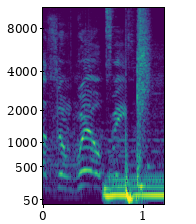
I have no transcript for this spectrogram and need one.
was and will be.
